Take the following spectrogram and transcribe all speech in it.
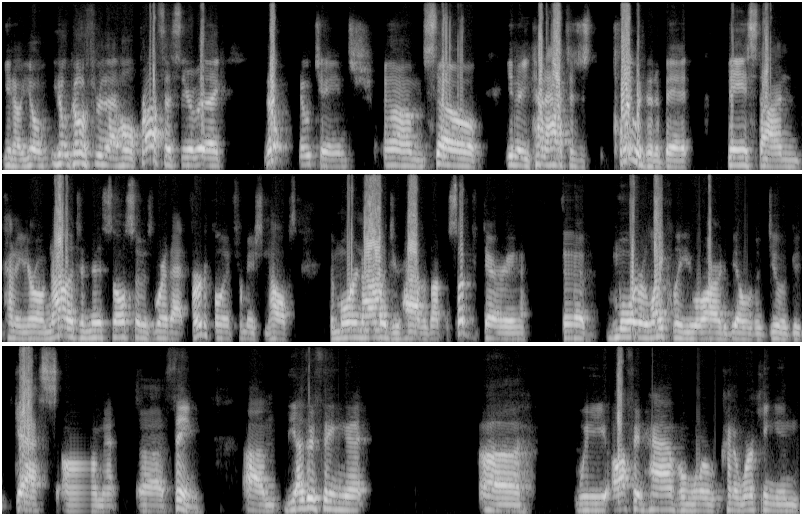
you know you'll you'll go through that whole process and you'll be like nope no change. Um, so you know you kind of have to just play with it a bit based on kind of your own knowledge and this also is where that vertical information helps. The more knowledge you have about the subject area the more likely you are to be able to do a good guess on that uh, thing. Um, the other thing that uh, we often have when we're kind of working in,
